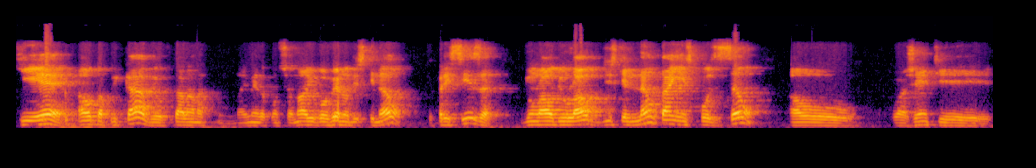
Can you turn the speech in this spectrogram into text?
que é auto-aplicável, está lá na, na, emenda constitucional, e o governo diz que não, que precisa de um laudo, e o laudo diz que ele não está em exposição ao, ao agente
